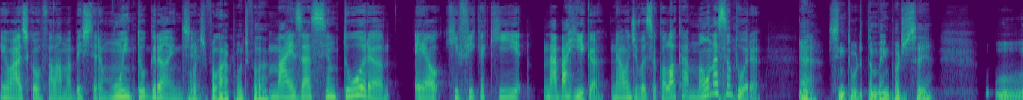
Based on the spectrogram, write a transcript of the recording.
eu acho que eu vou falar uma besteira muito grande. Pode falar, pode falar. Mas a cintura é o que fica aqui na barriga, né? Onde você coloca a mão na cintura. É, cintura também pode ser o,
